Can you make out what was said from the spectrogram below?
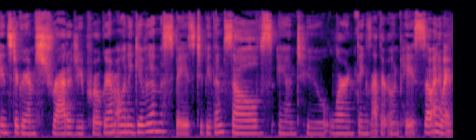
Instagram strategy program, I want to give them a space to be themselves and to learn things at their own pace. So, anyway,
